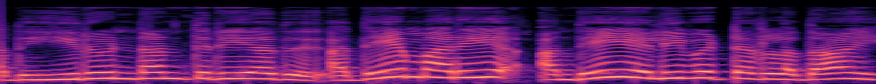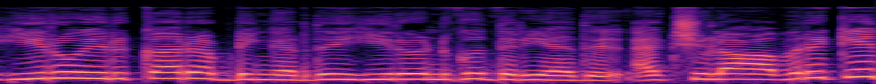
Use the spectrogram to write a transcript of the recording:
அது ஹீரோயின் தான் தெரியாது. அதே மாதிரி அதே எலிவேட்டர்ல தான் ஹீரோ இருக்காரு அப்படிங்கிறது ஹீரோயினுக்கும் தெரியாது. ஆக்சுவலா அவருக்கே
